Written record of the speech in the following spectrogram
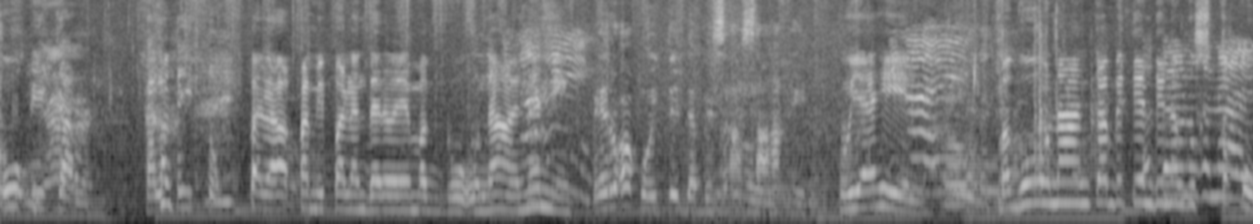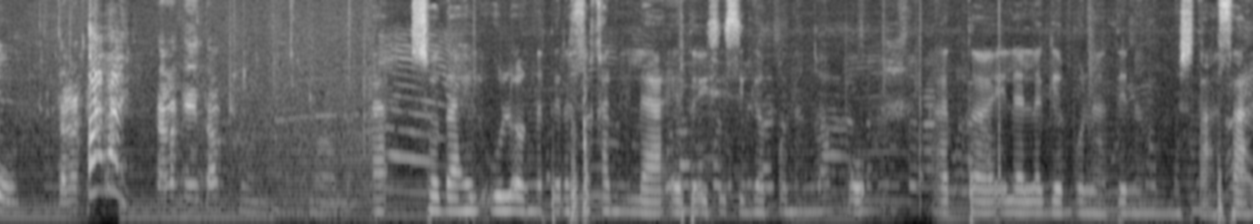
Oo. Pikar. Kalakito. Para kami palang dalawa yung mag-uunahan eh. Pero ako, ito yung the best sa akin. Kuya Hil, mag-uunahan kami, yan din ang gusto ko. Taray! Talakita. Ah, so dahil ulo ang natira sa kanila, ito isisigang ko na nga po at ah, ilalagyan po natin ng mustasa.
